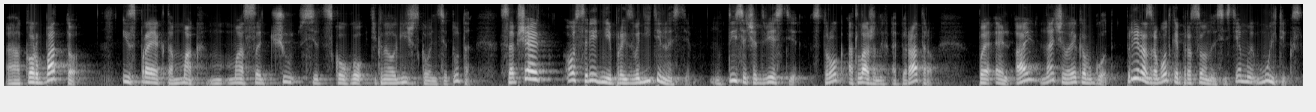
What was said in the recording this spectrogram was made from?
Corbato из проекта MAC Массачусетского технологического института сообщает о средней производительности 1200 строк отлаженных операторов – PLI на человека в год при разработке операционной системы Multics.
